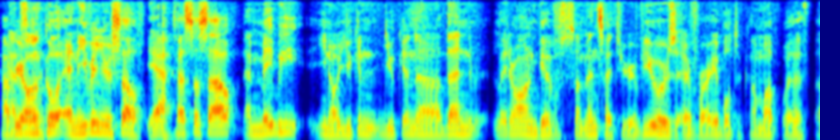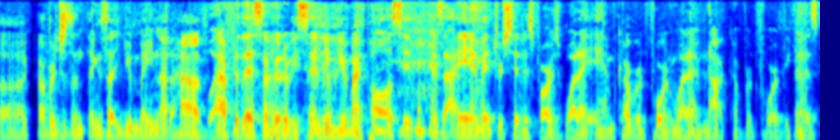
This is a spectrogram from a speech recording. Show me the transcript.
have your uncle and even yourself Yeah. test us out, and maybe you know you can you can uh, then later on give some insight to your viewers if we're able to come up with uh, coverages and things that you may not have. Well, after this, I'm going to be sending you my policy because I am interested as far as what I am covered for and what I'm not covered for. Because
